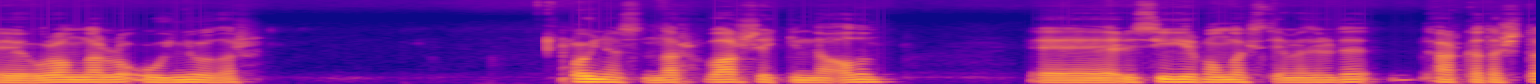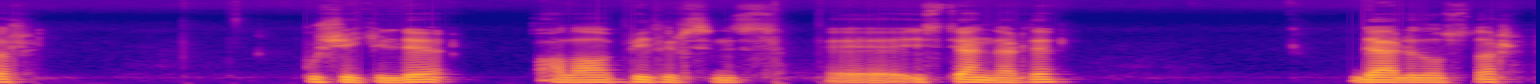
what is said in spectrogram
Ee, oranlarla oynuyorlar. Oynasınlar. Var şeklinde alın. E, riske girip almak istemeleri de arkadaşlar bu şekilde alabilirsiniz. E, isteyenler de değerli dostlar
